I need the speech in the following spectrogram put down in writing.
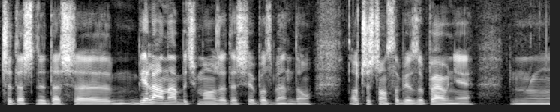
czy też, też Bielana być może też się pozbędą. Oczyszczą sobie zupełnie mm,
